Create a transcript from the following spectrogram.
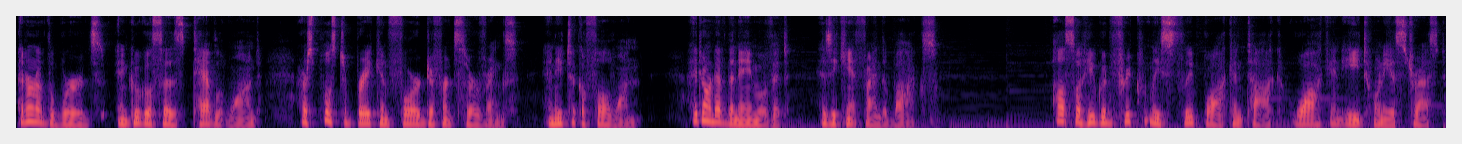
I don't have the words, and Google says tablet wand, are supposed to break in four different servings, and he took a full one. I don't have the name of it, as he can't find the box. Also, he would frequently sleepwalk and talk, walk and eat when he is stressed.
